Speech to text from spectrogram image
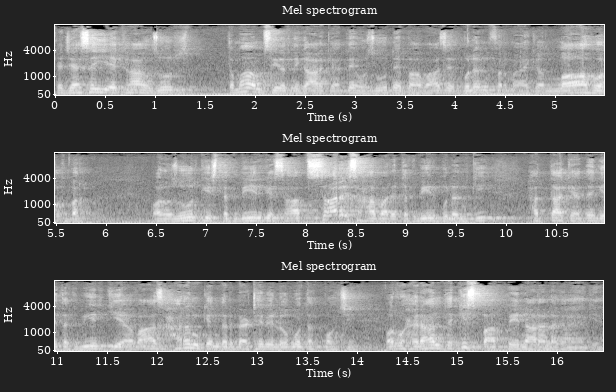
کہ جیسے ہی یہ کہا، حضور تمام سیرت نگار کہتے ہیں، حضور نے باواز بلند فرمایا کہ اللہ اکبر۔ اور حضور کی اس تکبیر کے ساتھ سارے صحابہ نے تکبیر بلند کی، حتیٰ کہتے ہیں کہ تکبیر کی آواز حرم کے اندر بیٹھے ہوئے لوگوں تک پہنچی اور وہ حیران تھے کس بات پہ نعرہ لگایا گیا۔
